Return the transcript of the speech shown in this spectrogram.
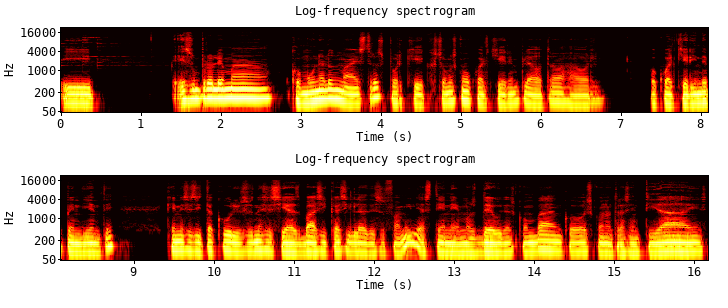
Y es un problema común a los maestros porque somos como cualquier empleado trabajador o cualquier independiente que necesita cubrir sus necesidades básicas y las de sus familias. Tenemos deudas con bancos, con otras entidades,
